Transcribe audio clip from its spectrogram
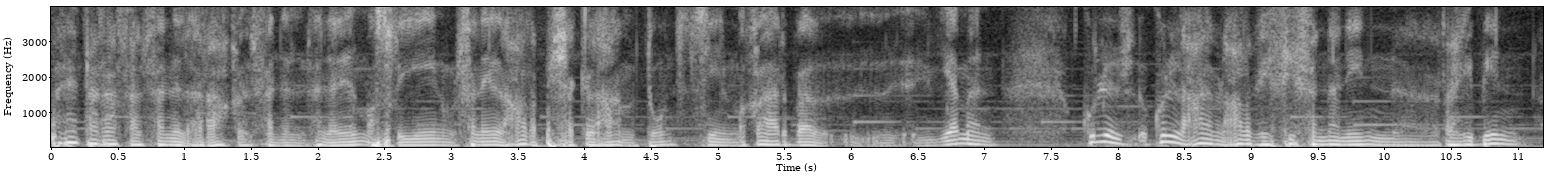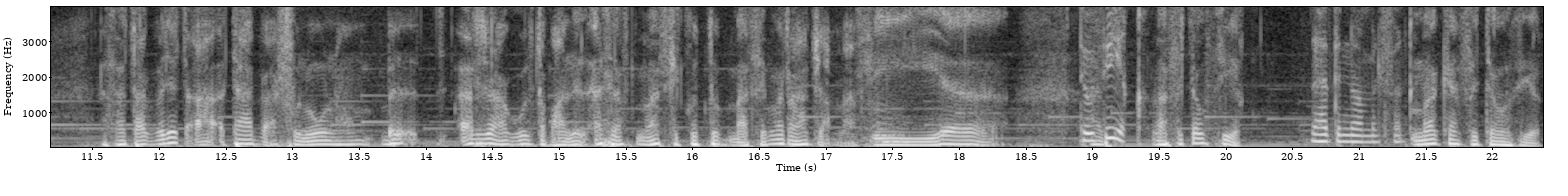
بعدين تعرفت على الفن العراقي الفن الفنانين المصريين والفنانين العرب بشكل عام التونسيين المغاربة ال- اليمن. كل كل العالم العربي فيه فنانين رهيبين. فبدأت أتابع فنونهم. أرجع أقول طبعا للأسف ما في كتب ما في مراجع ما في آه، توثيق. ما في توثيق. لهذا النوع من الفن. ما كان في توثيق.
